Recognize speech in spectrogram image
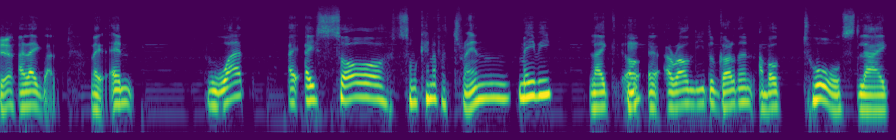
yeah. I like that. Like and what I, I saw some kind of a trend maybe like mm uh, around Digital Garden about tools like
